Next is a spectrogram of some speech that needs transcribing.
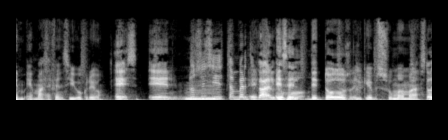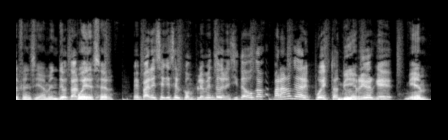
es, es más defensivo, creo. Es, eh, no sé si es tan Mm, vertical eh, Es el de todos el que suma más defensivamente. Totalmente. Puede ser. Me parece que es el complemento que necesita Boca para no quedar expuesto ante Bien. un River que Bien.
